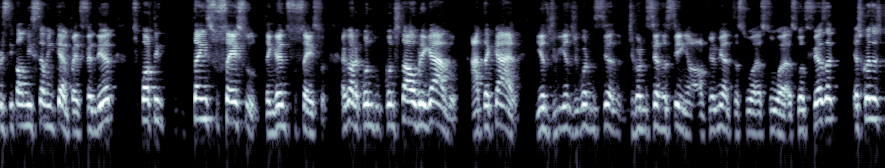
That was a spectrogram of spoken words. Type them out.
principal missão em campo é defender, o Sporting tem sucesso, tem grande sucesso. Agora, quando, quando está obrigado a atacar e a, desguarnecendo, desguarnecendo assim, obviamente, a sua, a, sua, a sua defesa, as coisas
